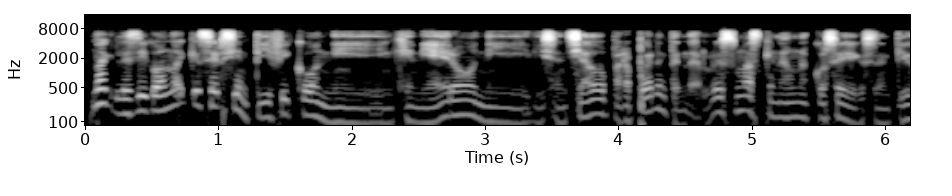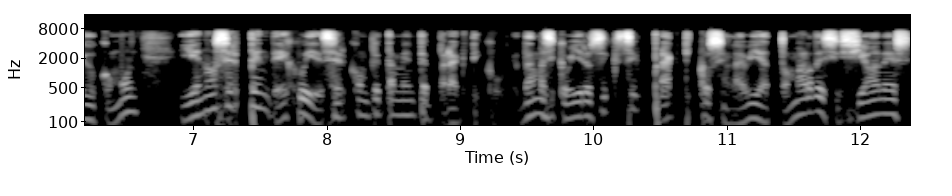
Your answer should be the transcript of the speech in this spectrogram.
no les digo, no hay que ser científico, ni ingeniero, ni licenciado para poder entenderlo. Es más que nada una cosa de sentido común y de no ser pendejo y de ser completamente práctico. Damas y caballeros, hay que ser prácticos en la vida, tomar decisiones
